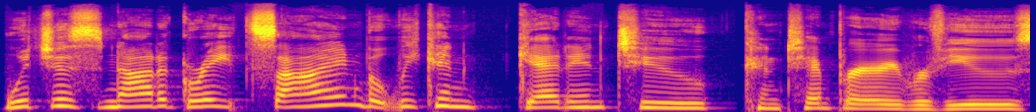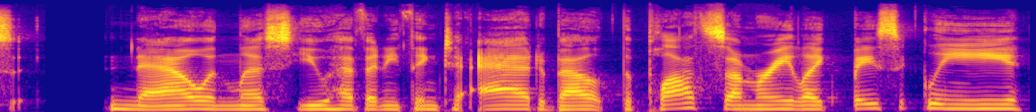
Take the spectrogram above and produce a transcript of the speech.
which is not a great sign, but we can get into contemporary reviews now unless you have anything to add about the plot summary. Like, basically,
